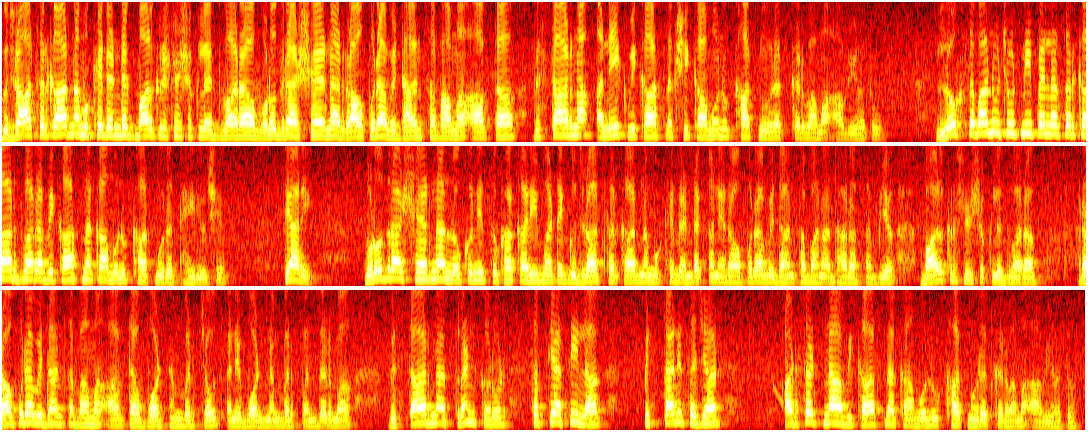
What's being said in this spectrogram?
ગુજરાત સરકારના મુખ્ય દંડક બાલકૃષ્ણ શુક્લ દ્વારા વડોદરા શહેરના રાવપુરા વિધાનસભામાં આવતા વિસ્તારના અનેક વિકાસલક્ષી કામોનું ખાતમુહૂર્ત કરવામાં આવ્યું હતું. લોકસભાનું ચૂંટણી પહેલા સરકાર દ્વારા વિકાસના કામોનું ખાતમુહૂર્ત થઈ રહ્યું છે. ત્યારે વડોદરા શહેરના લોકોની સુખાકારી માટે ગુજરાત સરકારના મુખ્ય દંડક અને રાવપુરા વિધાનસભાના ધારાસભ્ય બાલકૃષ્ણ શુક્લ દ્વારા રાવપુરા વિધાનસભામાં આવતા વોર્ડ નંબર ચૌદ અને વોર્ડ નંબર પંદરમાં વિસ્તારના ત્રણ કરોડ સત્યાસી લાખ પિસ્તાલીસ હજાર અડસઠના વિકાસના કામોનું ખાતમુહૂર્ત કરવામાં આવ્યું હતું,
